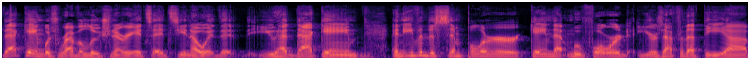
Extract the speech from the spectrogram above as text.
that game was revolutionary. It's it's you know it, you had that game, and even the simpler game that moved forward years after that, the uh,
